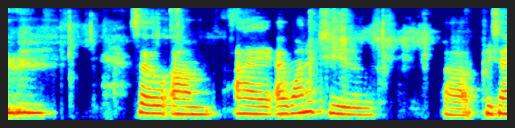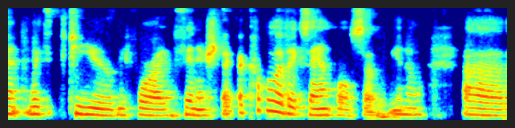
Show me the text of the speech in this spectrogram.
so um, I, I, wanted to uh, present with to you before I finish a, a couple of examples of you know uh,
